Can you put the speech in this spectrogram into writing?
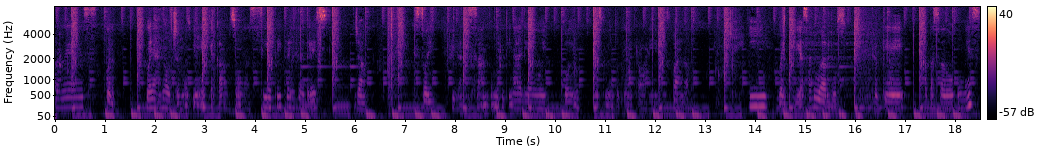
tardes, bueno, buenas noches más bien, que acá son las 7 y 33 ya. Estoy finalizando mi rutina del día de hoy. Hoy les comento que trabajé en mi espalda. Y bueno, quería saludarlos. Creo que ha pasado un mes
